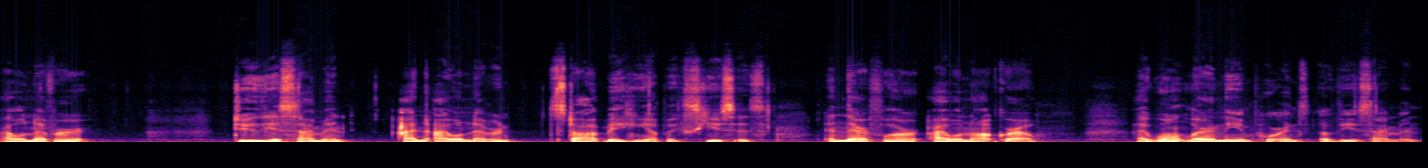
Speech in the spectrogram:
I will never do the assignment and I will never stop making up excuses, and therefore I will not grow. I won't learn the importance of the assignment.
